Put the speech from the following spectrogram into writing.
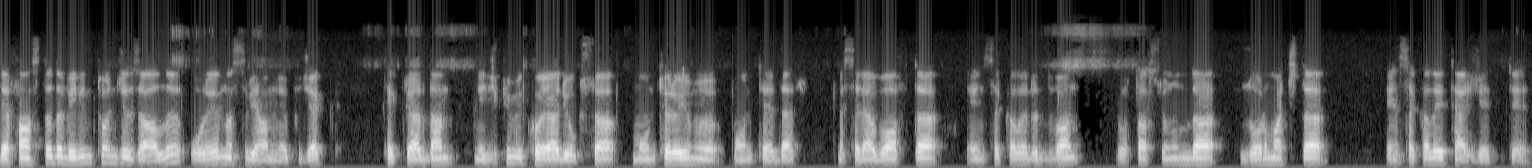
Defansta da Wellington cezalı. Oraya nasıl bir hamle yapacak? Tekrardan Necip'i mi koyar yoksa Montero'yu mu monte eder? Mesela bu hafta Ensakala Rıdvan rotasyonunda zor maçta Ensakala'yı tercih etti.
